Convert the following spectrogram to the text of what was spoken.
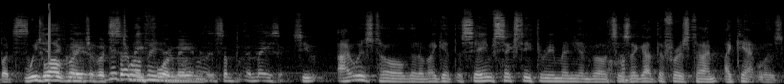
but We did a 12 great job. but Yeah, 12 74 million million, it's amazing. See, I was told that if I get the same 63 million votes as I got the first time, I can't lose.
